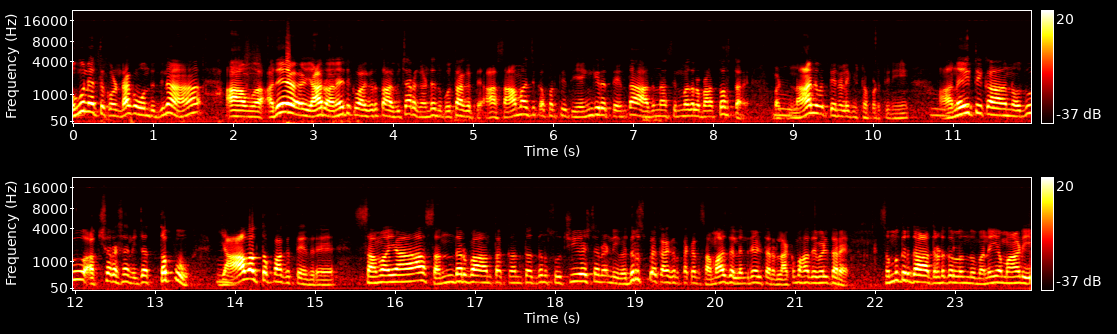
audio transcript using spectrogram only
ಮಗುನ ಎತ್ತುಕೊಂಡಾಗ ಒಂದು ದಿನ ಆ ಅದೇ ಯಾರು ಅನೈತಿಕವಾಗಿರುತ್ತೋ ಆ ವಿಚಾರ ಗಂಡನಿಗೆ ಗೊತ್ತಾಗುತ್ತೆ. ಆ ಸಾಮಾಜಿಕ ಪರಿಸ್ಥಿತಿ ಹೆಂಗಿರುತ್ತೆ ಅಂತ ಅದನ್ನ ಸಿನಿಮಾದಲ್ಲಿ ಭಾಳ ತೋರಿಸ್ತಾರೆ. ಬಟ್ ನಾನು ಇವತ್ತೇನು ಹೇಳಕ್ಕೆ ಇಷ್ಟಪಡ್ತೀನಿ ಅನೈತಿಕ ಅನ್ನೋದು ಅಕ್ಷರಶಃ ನಿಜ ತಪ್ಪು. ಯಾವಾಗ ತಪ್ಪಾಗುತ್ತೆ ಅಂದರೆ ಸಮಯ ಸಂದರ್ಭ ಅಂತಕ್ಕಂಥದ್ದನ್ನು ಸಿಚುಯೇಷನ್ ನೀವು ಎದುರಿಸ್ಬೇಕಾಗಿರ್ತಕ್ಕಂಥ ಸಮಾಜದಲ್ಲಿ ಅಂದ್ರೆ ಹೇಳ್ತಾರೆ ಅಕ್ಕಮಹಾದೇವ್ ಹೇಳ್ತಾರೆ ಸಮುದ್ರದ ದಡದಲ್ಲೊಂದು ಮನೆಯ ಮಾಡಿ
